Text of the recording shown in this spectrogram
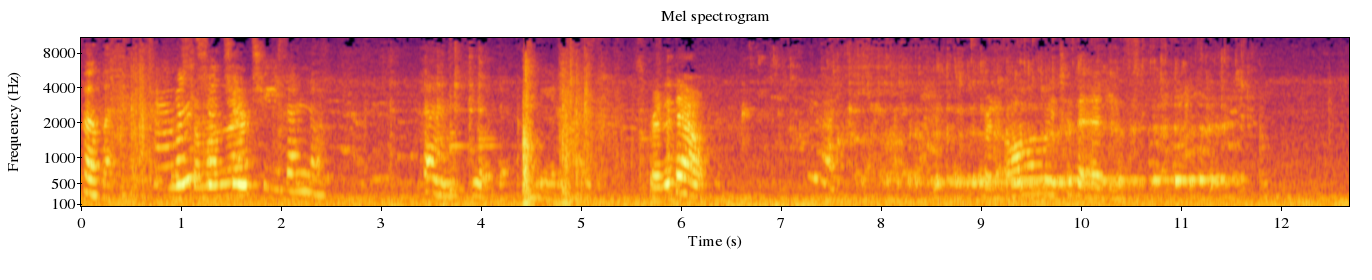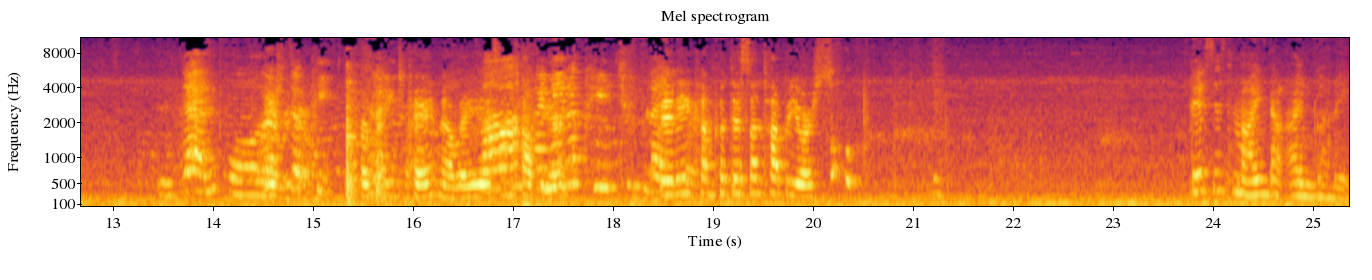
Perfect. Put some cheese on the. Spread it out. Spread it all the way to the edges. And then for There the peach Perfect. flavor. Okay, now lay this on Mom, top I of need yours. a peach flavor. Betty, come put this on top of yours. Oh. This is mine that I'm gonna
